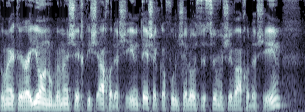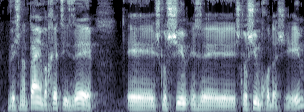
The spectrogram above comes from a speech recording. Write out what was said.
זאת אומרת הריון הוא במשך תשעה חודשים, תשע כפול שלוש זה עשרים ושבעה חודשים, ושנתיים וחצי זה אה, שלושים, שלושים חודשים.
